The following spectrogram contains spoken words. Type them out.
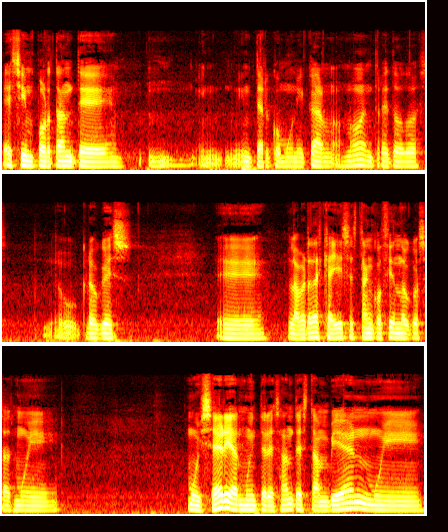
es importante intercomunicarnos ¿no? entre todos. Creo que es... Eh, la verdad es que allí se están cociendo cosas muy, muy serias, muy interesantes también, muy,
